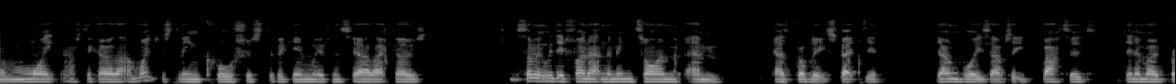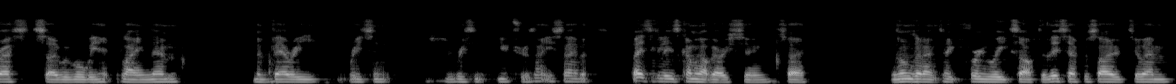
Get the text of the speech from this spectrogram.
I might have to go that. I might just lean cautious to begin with and see how that goes. Something we did find out in the meantime, um, as probably expected, Young Boys absolutely battered Dinamo Brest, so we will be playing them the very recent recent future. Is that you say? But basically, it's coming up very soon. So as long as I don't take three weeks after this episode to um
